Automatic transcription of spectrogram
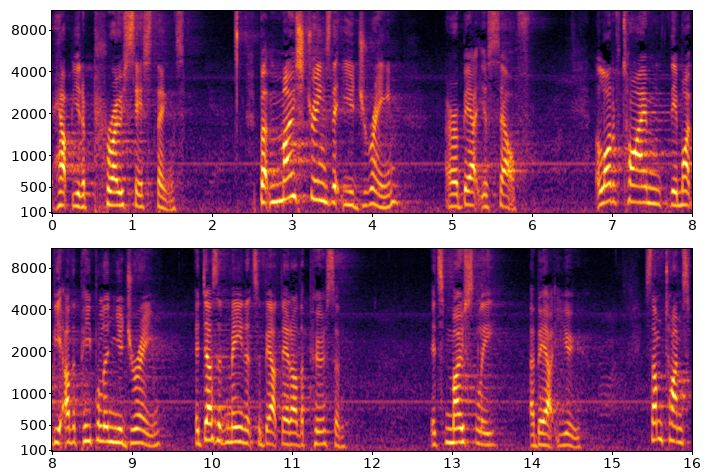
help you to process things. But most dreams that you dream are about yourself. A lot of time there might be other people in your dream. It doesn't mean it's about that other person. It's mostly about you. Sometimes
